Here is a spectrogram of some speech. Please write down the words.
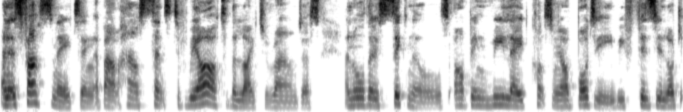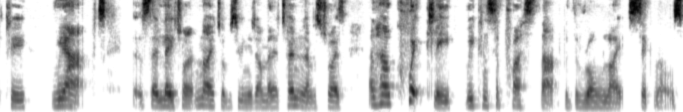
And it's fascinating about how sensitive we are to the light around us. And all those signals are being relayed constantly. Our body, we physiologically react. So later on at night, obviously, we need our melatonin levels to rise, and how quickly we can suppress that with the wrong light signals.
